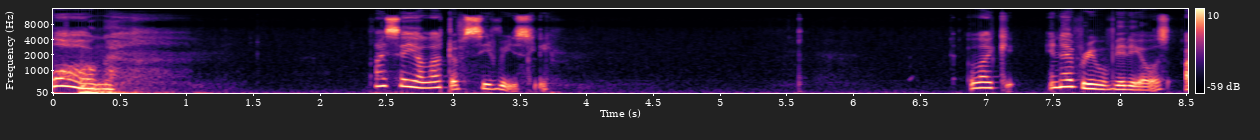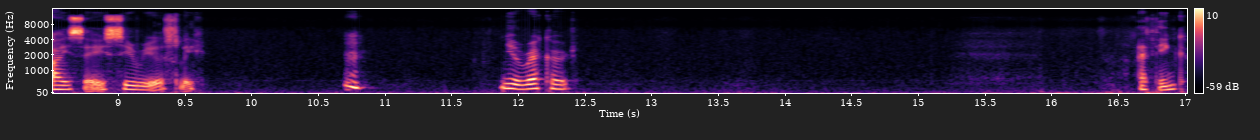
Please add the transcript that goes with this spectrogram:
long. I say a lot of seriously. Like in every videos I say seriously. Hmm. New record. I think.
